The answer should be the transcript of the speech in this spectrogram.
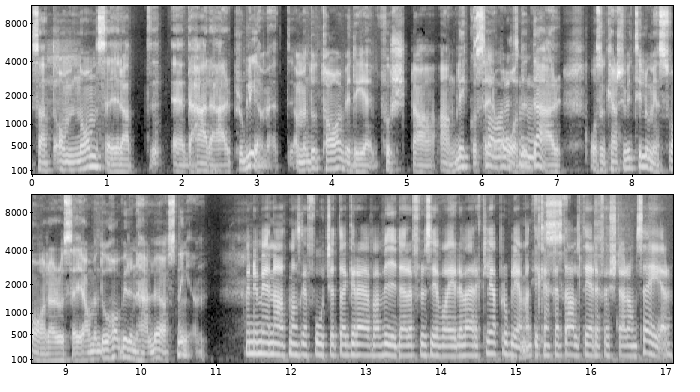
Så att om någon säger att eh, det här är problemet, ja men då tar vi det första anblick och säger Svaret åh som det är- där. Och så kanske vi till och med svarar och säger ja men då har vi den här lösningen. Men du menar att man ska fortsätta gräva vidare för att se vad är det verkliga problemet? Det kanske inte alltid är det första de säger.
